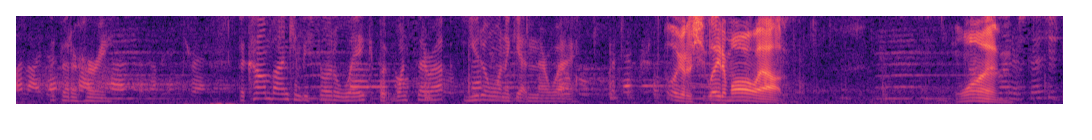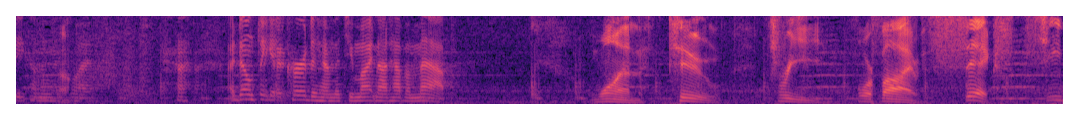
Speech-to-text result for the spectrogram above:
I better hurry. The Combine can be slow to wake, but once they're up, you don't want to get in their way. Look at her, she laid them all out. One. Kleiner said you'd be coming this way. I don't think it occurred to him that you might not have a map. One, two, three, four, five, six. She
